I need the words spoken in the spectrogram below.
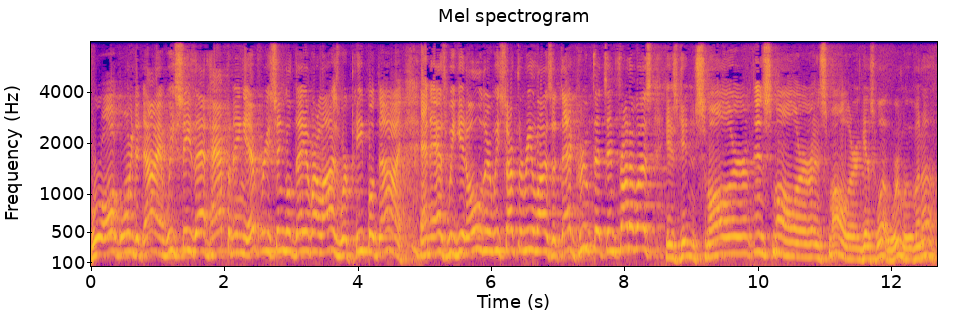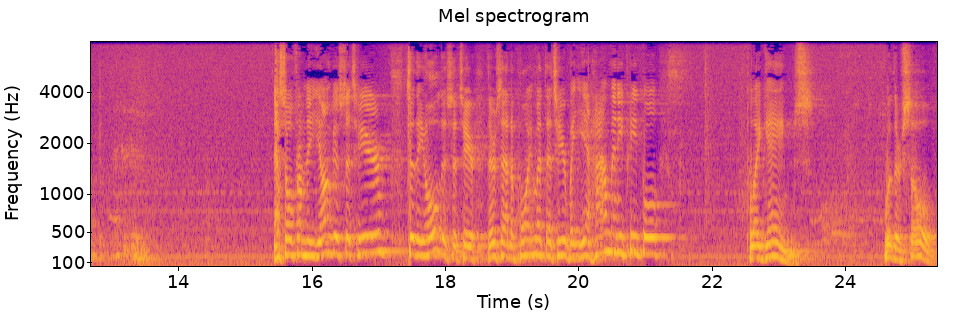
We're all going to die, and we see that happening every single day of our lives where people die. And as we get older, we start to realize that that group that's in front of us is getting smaller and smaller and smaller. And guess what? We're moving up. And so, from the youngest that's here to the oldest that's here, there's that appointment that's here. But yet, how many people play games? With their soul.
